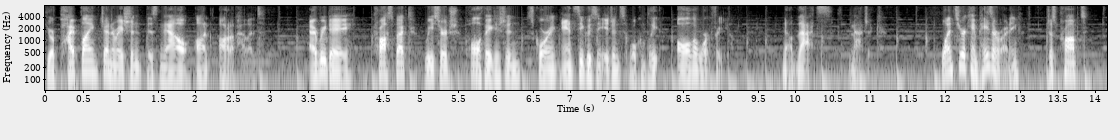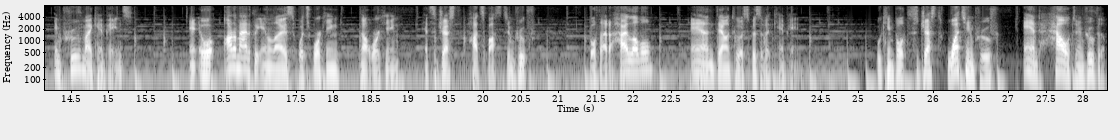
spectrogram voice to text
Your pipeline generation is now on autopilot. Every day, prospect, research, qualification, scoring, and sequencing agents will complete all the work for you. Now that's magic. Once your campaigns are running, just prompt improve my campaigns, and it will automatically analyze what's working, not working, and suggest hotspots to improve, both at a high level and down to a specific campaign. We can both suggest what to improve and how to improve them.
